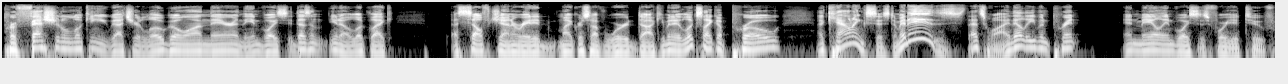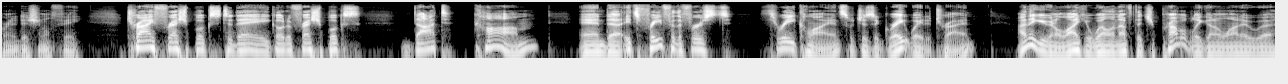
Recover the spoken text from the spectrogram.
professional looking. You've got your logo on there, and the invoice. It doesn't you know look like a self-generated Microsoft Word document. It looks like a pro accounting system. It is. That's why they'll even print and mail invoices for you too for an additional fee. Try FreshBooks today. Go to freshbooks.com and uh, it's free for the first three clients, which is a great way to try it. I think you're going to like it well enough that you're probably going to want to uh,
